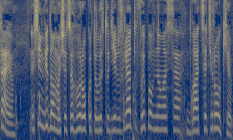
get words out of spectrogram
Вітаю! Усім відомо, що цього року телестудії взгляд виповнилося 20 років.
